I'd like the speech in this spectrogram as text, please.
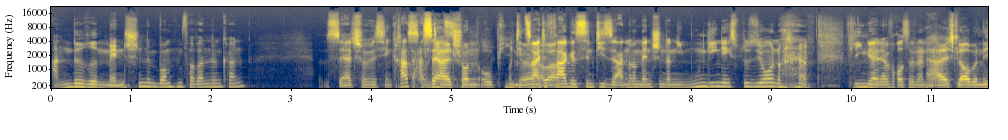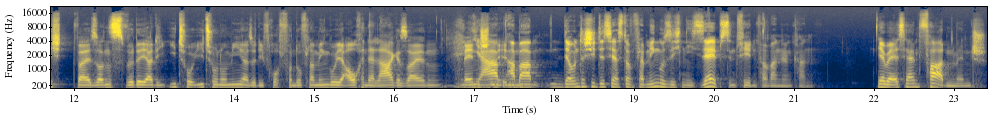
andere Menschen in Bomben verwandeln kann? Das ist ja jetzt schon ein bisschen krass. das Und ist ja halt schon OP. Und die ne? zweite Aber- Frage ist, sind diese anderen Menschen dann immun gegen die Explosion oder fliegen die halt einfach auseinander? Ja, ich glaube nicht, weil sonst würde ja die Ito-Itonomie, also die Frucht von Doflamingo, ja auch in der Lage sein, Menschen Ja, aber der Unterschied ist ja, dass Don Flamingo sich nicht selbst in Fäden verwandeln kann. Ja, aber er ist ja ein Fadenmensch.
